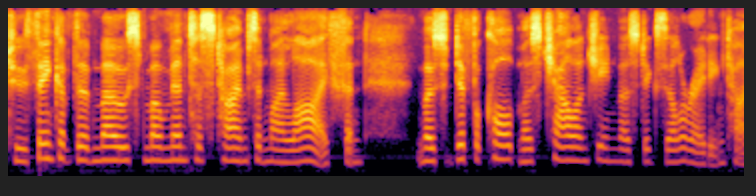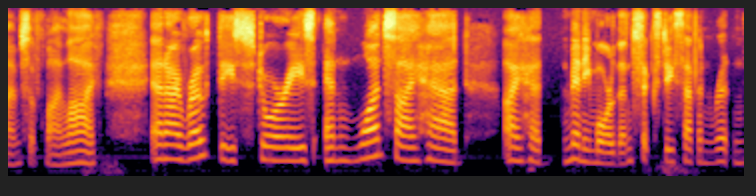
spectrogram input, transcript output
to think of the most momentous times in my life and most difficult, most challenging, most exhilarating times of my life. And I wrote these stories and once I had I had many more than 67 written.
